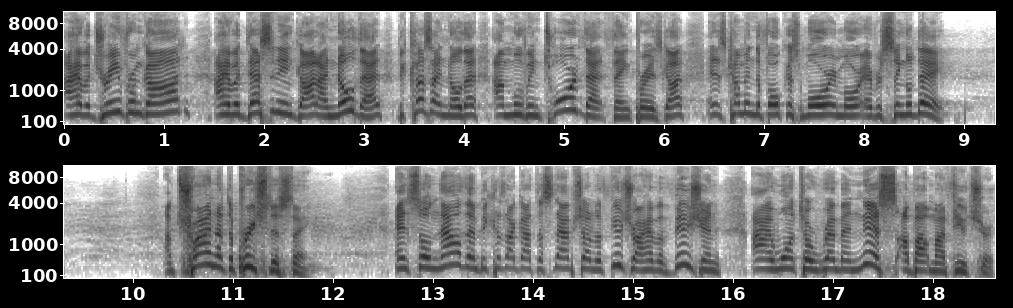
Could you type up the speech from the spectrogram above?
I have a dream from God. I have a destiny in God. I know that. Because I know that, I'm moving toward that thing, praise God. And it's coming to focus more and more every single day. I'm trying not to preach this thing. And so now, then, because I got the snapshot of the future, I have a vision. I want to reminisce about my future.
